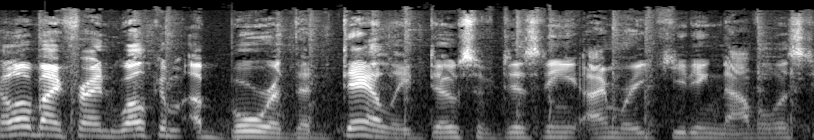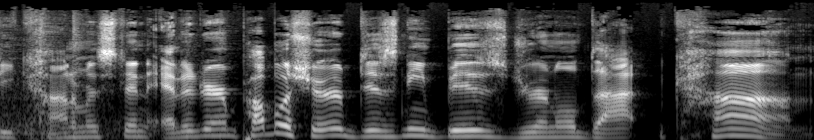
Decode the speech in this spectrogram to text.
Hello, my friend. Welcome aboard the Daily Dose of Disney. I'm Ray Keating, novelist, economist, and editor and publisher of DisneyBizJournal.com.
